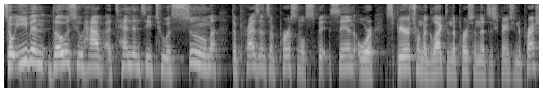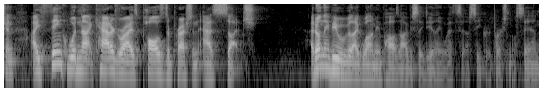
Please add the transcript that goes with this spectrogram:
So, even those who have a tendency to assume the presence of personal sin or spiritual neglect in the person that's experiencing depression, I think would not categorize Paul's depression as such. I don't think people would be like, well, I mean, Paul's obviously dealing with uh, secret personal sin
